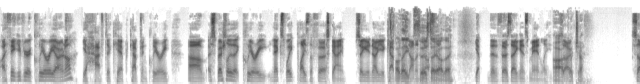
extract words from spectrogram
I think if you're a Cleary owner, you have to keep Captain Cleary, um, especially that Cleary next week plays the first game. So you know your captain's Are they done Thursday? Are they? Yep, they're the Thursday against Manly. Ah, so, gotcha. So,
